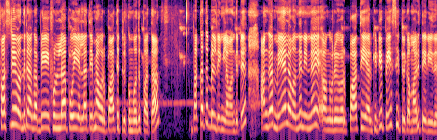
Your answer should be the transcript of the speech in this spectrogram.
ஃபஸ்ட் டே வந்துட்டு அங்கே அப்படியே ஃபுல்லாக போய் எல்லாத்தையுமே அவர் பார்த்துட்டு இருக்கும்போது பார்த்தா பக்கத்து பில்டிங்கில் வந்துட்டு அங்கே மேலே வந்து நின்று அங்கே ஒரு ஒரு பாத்தி பேசிகிட்டு இருக்க மாதிரி தெரியுது.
